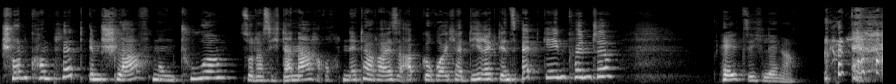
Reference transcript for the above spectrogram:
Schon komplett im Schlafmontur, so dass ich danach auch netterweise abgeräuchert direkt ins Bett gehen könnte. Hält sich länger.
